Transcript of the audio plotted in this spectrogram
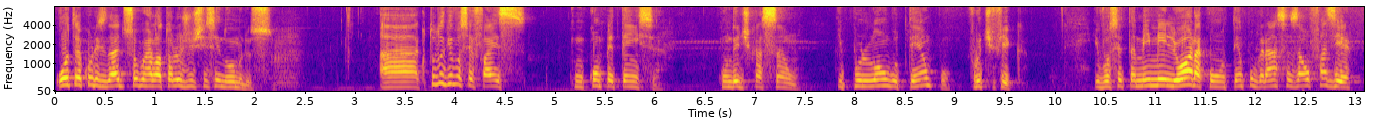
Outra curiosidade sobre o relatório Justiça e Números. Ah, tudo que você faz com competência, com dedicação e por longo tempo, frutifica. E você também melhora com o tempo graças ao fazer.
